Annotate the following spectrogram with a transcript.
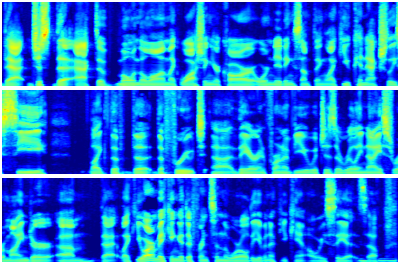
that just the act of mowing the lawn like washing your car or knitting something like you can actually see like the the the fruit uh, there in front of you which is a really nice reminder um, that like you are making a difference in the world even if you can't always see it. So mm-hmm.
